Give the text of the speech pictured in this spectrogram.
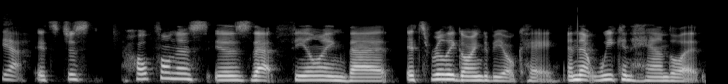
Yeah. It's just hopefulness is that feeling that it's really going to be okay and that we can handle it.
